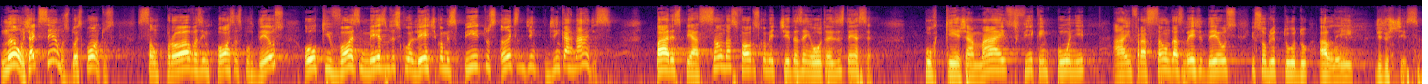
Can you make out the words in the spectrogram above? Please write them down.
não, já dissemos, dois pontos. São provas impostas por Deus ou que vós mesmos escolheste como espíritos antes de, de encarnardes, para expiação das faltas cometidas em outra existência porque jamais fica impune a infração das leis de Deus e, sobretudo, a lei de justiça.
